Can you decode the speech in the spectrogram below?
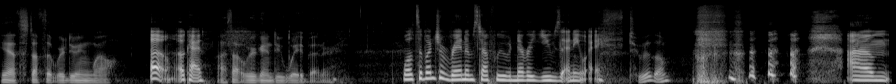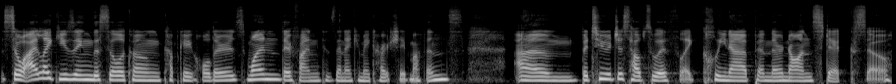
Yeah, stuff that we're doing well. Oh, okay. I thought we were going to do way better. Well, it's a bunch of random stuff we would never use anyway. Two of them. Um, so I like using the silicone cupcake holders. One, they're fun because then I can make heart shaped muffins. Um, but two, it just helps with like cleanup and they're non-stick, so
